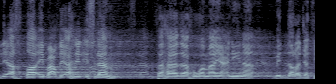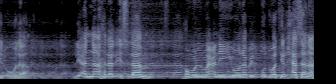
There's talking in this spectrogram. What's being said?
لأخطاء بعض أهل الإسلام فهذا هو ما يعنينا بالدرجة الأولى. لأن أهل الإسلام هم المعنيون بالقدوة الحسنة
